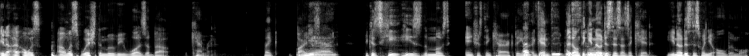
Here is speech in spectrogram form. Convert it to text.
You know, I almost, I almost wish the movie was about Cameron, like by yeah, design, because he he's the most interesting character. You know, again, I don't think you notice this as a kid. You notice this when you're older more.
